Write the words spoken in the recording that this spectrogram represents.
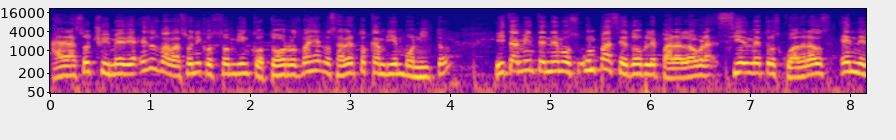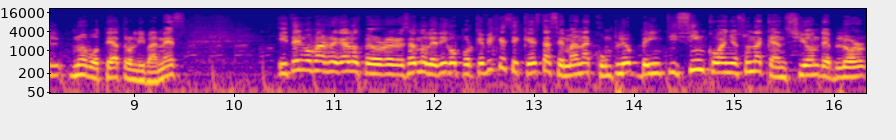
a las ocho y media. Esos babasónicos son bien cotorros, váyalos a ver, tocan bien bonito. Y también tenemos un pase doble para la obra 100 metros cuadrados en el nuevo Teatro Libanés. Y tengo más regalos, pero regresando le digo, porque fíjese que esta semana cumplió 25 años una canción de Blur,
